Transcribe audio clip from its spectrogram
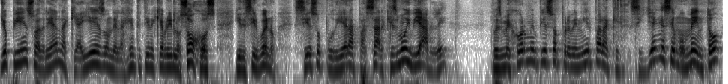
Yo pienso, Adriana, que ahí es donde la gente tiene que abrir los ojos y decir, bueno, si eso pudiera pasar, que es muy viable, pues mejor me empiezo a prevenir para que si llega ese momento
